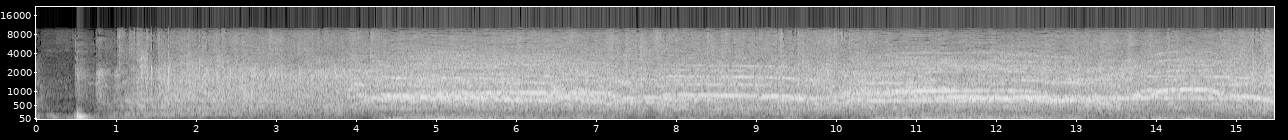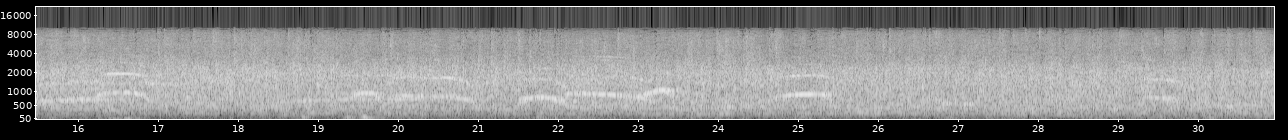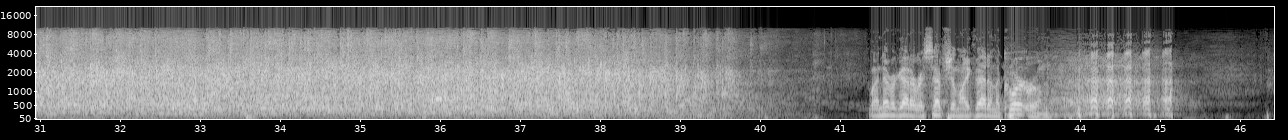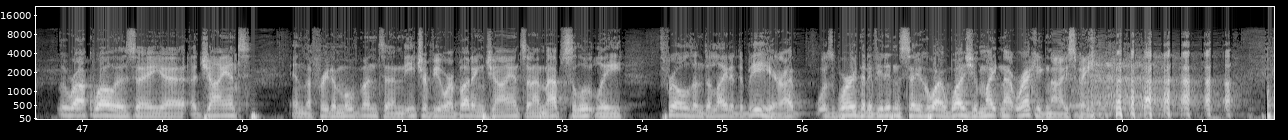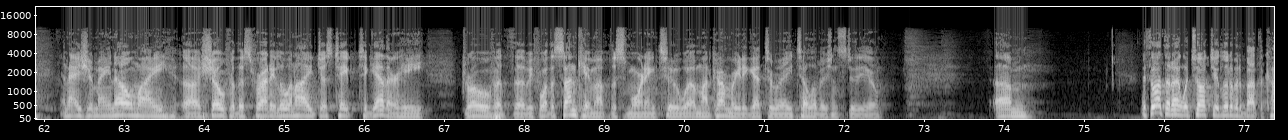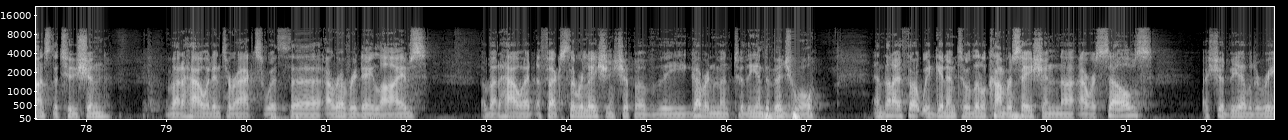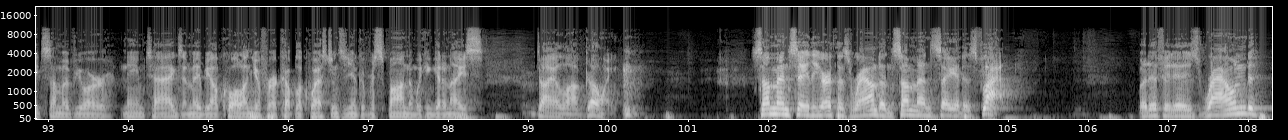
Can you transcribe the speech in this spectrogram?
Never got a reception like that in the courtroom. Lew Rockwell is a, uh, a giant in the freedom movement, and each of you are budding giants, and I'm absolutely thrilled and delighted to be here. I was worried that if you didn't say who I was, you might not recognize me. and as you may know, my uh, show for this Friday, Lew and I just taped together. He drove the, before the sun came up this morning to uh, Montgomery to get to a television studio. Um, I thought that I would talk to you a little bit about the Constitution, about how it interacts with uh, our everyday lives, about how it affects the relationship of the government to the individual. And then I thought we'd get into a little conversation uh, ourselves I should be able to read some of your name tags, and maybe I'll call on you for a couple of questions and you can respond and we can get a nice dialogue going. some men say the earth is round, and some men say it is flat. But if it is round,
